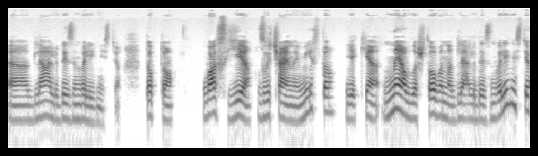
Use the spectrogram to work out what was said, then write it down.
е, для людей з інвалідністю. Тобто у вас є звичайне місто, яке не облаштоване для людей з інвалідністю.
